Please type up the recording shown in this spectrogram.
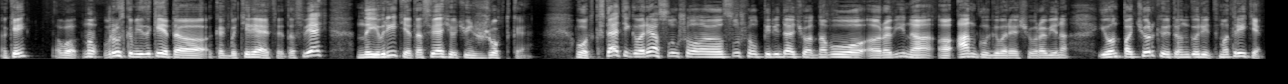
окей? Okay? Вот. Ну, в русском языке это как бы теряется эта связь, на иврите эта связь очень жесткая. Вот, кстати говоря, слушал, слушал передачу одного равина, англоговорящего равина, и он подчеркивает, он говорит, смотрите,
